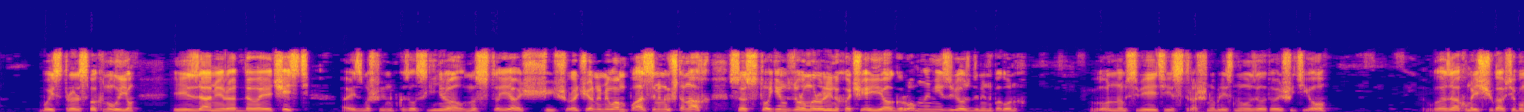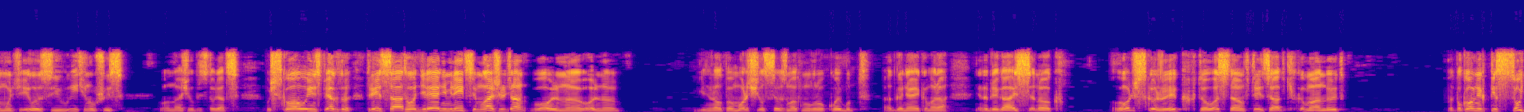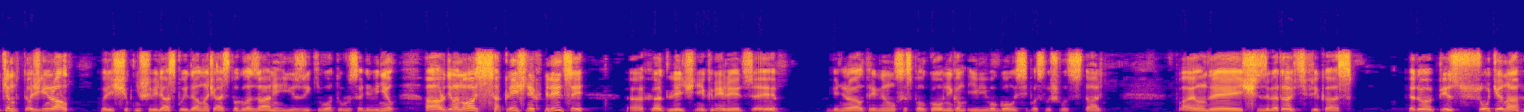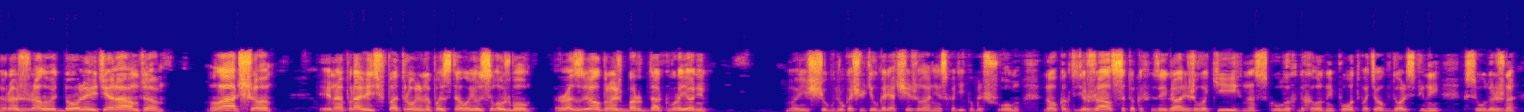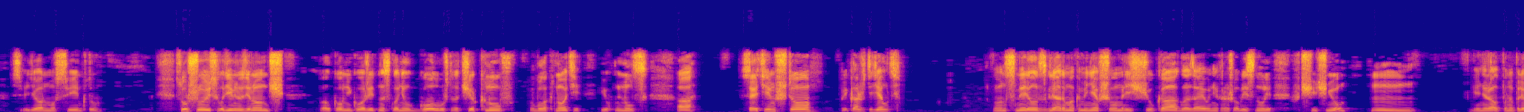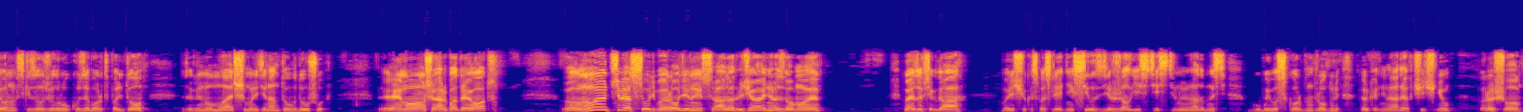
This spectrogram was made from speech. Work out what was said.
Быстро распахнул ее и замер, отдавая честь, а из машины показался генерал, настоящий, широченными лампасами на штанах, со строгим взором орлиных очей и огромными звездами на погонах. В лунном свете страшно блеснуло золотое шитье. В глазах у Мрещука все помутилось, и, вытянувшись, он начал представляться. Участковый инспектор 30-го отделения милиции, младший лейтенант. Вольно, вольно. Генерал поморщился, взмахнул рукой, будто отгоняя комара. Не напрягайся, сынок. Лучше скажи, кто вас там в тридцатке командует. Подполковник Писсукин, товарищ генерал. Борищук, не шевелясь, поедал начальство глазами, язык его от ужаса одервенел. Орденоносец, отличник милиции. Ах, отличник милиции. Генерал переглянулся с полковником, и в его голосе послышалась сталь. — Павел Андреевич, заготовьте приказ. Этого Писукина разжаловать до лейтенанта, младшего, и направить в патрульно-постовую службу. Развел, понимаешь, бардак в районе. Морищук вдруг ощутил горячее желание сходить по-большому, но как-то держался, только заиграли желаки на скулах, да холодный пот потек вдоль спины к судорожно сведенному сфинктру. — Слушаюсь, Владимир Зинонович. Полковник уважительно склонил голову, что-то черкнув в блокноте, и ухмыльнулся. — А с этим что прикажете делать? Он смерил взглядом окаменевшего Мрещука, глаза его нехорошо блеснули. — В Чечню? Хм. Генерал по-наполеоновски заложил руку за борт пальто, заглянул младшему лейтенанту в душу. — Ты, mon cher, патриот? Волнуют тебя судьбы Родины? Сразу отвечай, не раздумывая. — Мы завсегда Морячук из последних сил сдержал естественную надобность. Губы его скорбно дрогнули. — Только не надо в Чечню. — Хорошо.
